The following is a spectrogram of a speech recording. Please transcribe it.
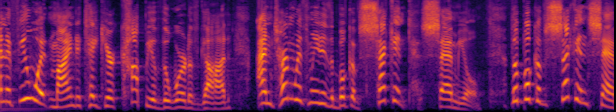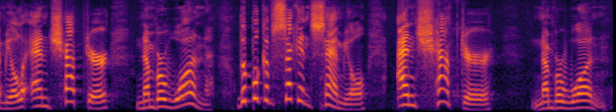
And if you wouldn't mind to take your copy of the Word of God and turn with me to the book of Second Samuel, the book of Second Samuel and chapter number 1. The book of Second Samuel and chapter number 1.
